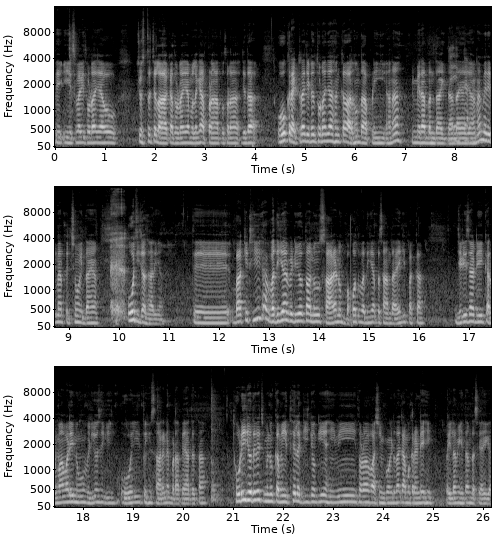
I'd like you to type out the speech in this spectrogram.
ਤੇ ਇਸ ਵਾਰੀ ਥੋੜਾ ਜਿਹਾ ਉਹ ਚੁਸਤ ਚਲਾਕ ਆ ਥੋੜਾ ਜਿਹਾ ਮਤਲਬ ਕਿ ਆਪਣਾ ਆਪ ਥੋੜਾ ਜਿਹਦਾ ਉਹ ਕਰੈਕਟਰ ਆ ਜਿਹੜਾ ਥੋੜਾ ਜਿਹਾ ਹੰਕਾਰ ਹੁੰਦਾ ਆਪਣੀ ਹਨਾ ਮੇਰਾ ਬੰਦਾ ਇਦਾਂ ਦਾ ਆ ਜਾਂ ਹਨਾ ਮੇਰੇ ਮੈਂ ਪਿੱਛੋਂ ਇਦਾਂ ਆ। ਉਹ ਚੀਜ਼ਾਂ ਸਾਰੀਆਂ। ਤੇ ਬਾਕੀ ਠੀਕ ਆ, ਵਧੀਆ ਵੀਡੀਓ ਤੁਹਾਨੂੰ ਸਾਰਿਆਂ ਨੂੰ ਬਹੁਤ ਵਧੀਆ ਪਸੰਦ ਆਏਗੀ ਪੱਕਾ। ਜਿਹੜੀ ਸਾਡੀ ਕਰਮਾਂ ਵਾਲੀ ਨੂੰ ਵੀਡੀਓ ਸੀਗੀ, ਉਹ ਹੀ ਤੁਸੀਂ ਸਾਰਿਆਂ ਨੇ ਬੜਾ ਪਿਆਰ ਦਿੱਤਾ। ਥੋੜੀ ਜਿਹੀ ਉਹਦੇ ਵਿੱਚ ਮੈਨੂੰ ਕਮੀ ਇੱਥੇ ਲੱਗੀ ਕਿਉਂਕਿ ਅਸੀਂ ਵੀ ਥੋੜਾ ਵਾਸ਼ਿੰਗ ਪੁਆਇੰਟ ਦਾ ਕੰਮ ਕਰਨ ਦੇ ਸੀ, ਪਹਿਲਾਂ ਵੀ ਅਸੀਂ ਤੁਹਾਨੂੰ ਦੱਸਿਆ ਸੀਗਾ।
